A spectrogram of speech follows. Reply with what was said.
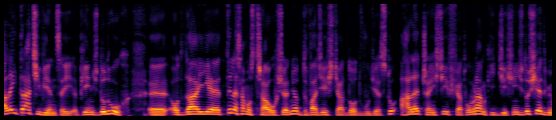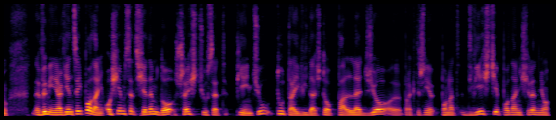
ale i traci więcej 5 do 2. E, oddaje tyle samo strzałów, średnio 20 do 20, ale częściej w światło bramki 10 do 7. Wymienia więcej podań 807 do 605. Tutaj widać to Palleggio, e, praktycznie ponad 200 podań średnio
